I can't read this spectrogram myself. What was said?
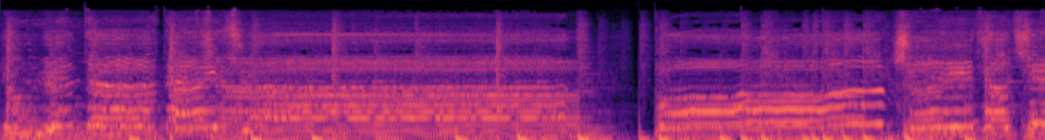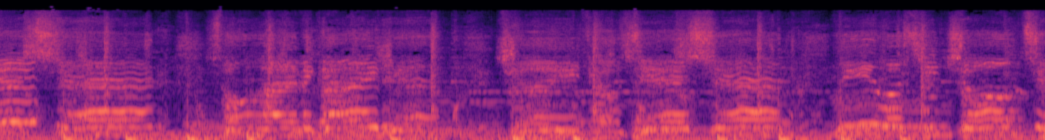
永远的。改变，这一条界线，你我心中间，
